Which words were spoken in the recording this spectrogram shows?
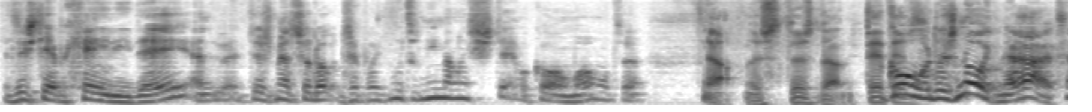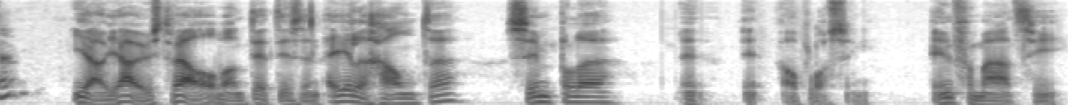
Dus die hebben geen idee. En dus mensen lopen, zeggen, ik moet er niet meer in systemen komen. hoor, Want uh, Ja, dus, dus dat, dit komen we is, dus nooit meer uit. Hè? ja, juist wel, want dit is een elegante, simpele eh, eh, oplossing. Informatie,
